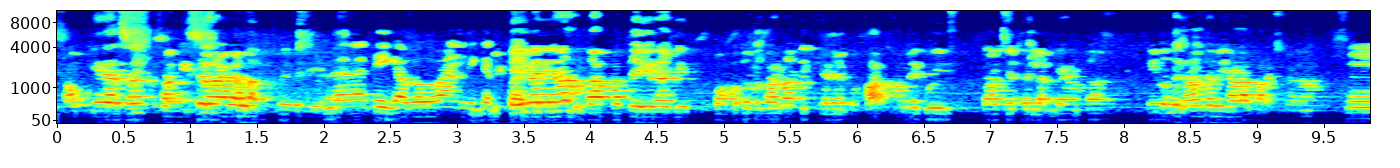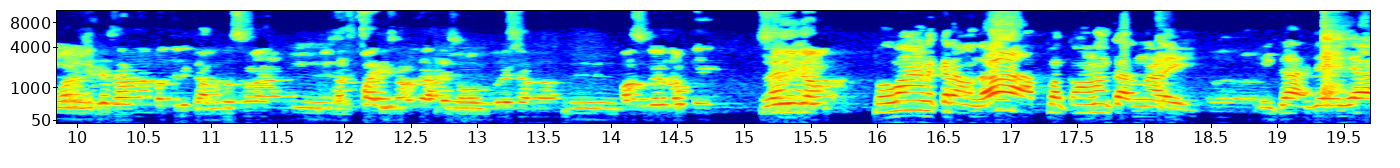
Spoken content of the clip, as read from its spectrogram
ਸੌਕੀ ਦਾ ਸੌਕੀ ਸਿਰਾ ਗੱਲ ਆ ਵੀ ਨਾ ਨਾ ਠੀਕ ਆ ਭਗਵਾਨ ਦੀ ਕਈ ਕਿਰਪਾ ਵਾਰੀ ਨਾ ਹੁੰਦਾ ਆਪਾਂ ਦੇਖਦੇ ਹਾਂ ਕਿ ਬਹੁਤ ਦੁਕਾਨਾਂ ਦੇਖੇ ਨੇ ਹਰ ਥਾਂ ਤੇ ਕੋਈ ਦਰਜੇ ਤੇ ਲੱਗਿਆ ਹੁੰਦਾ ਕੀ ਬੰਦੇ ਸਮਝਦੇ ਵੀ ਸਾਡਾ ਫ਼ਰਕ ਕਰਨਾ ਪਰ ਜਿਹਦੇ ਸਾਹਮਣੇ ਬੰਦੇ ਦੀ ਗੱਲ ਦੱਸਣਾ ਵੀ ਸਾਨੂੰ ਭਾਈ ਸਮਝਦਾ ਹੈ ਸੌ ਪੂਰੇ ਕਰਦਾ ਬਸ ਫਿਰ ਸੌਕੀ ਸਹੀ ਕੰਮ। ਭਗਵਾਨ ਕਰਾਉਂਦਾ ਆਪਾਂ ਕੌਣਾ ਕਰਨ ਵਾਲੇ? ਠੀਕ ਆ ਜੇ ਜਾਂ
